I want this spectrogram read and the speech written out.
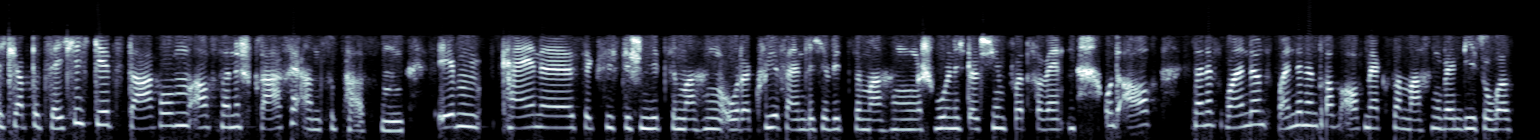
Ich glaube, tatsächlich geht es darum, auch seine Sprache anzupassen. Eben keine sexistischen Witze machen oder queerfeindliche Witze machen, schwul nicht als Schimpfwort verwenden und auch seine Freunde und Freundinnen darauf aufmerksam machen, wenn die sowas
